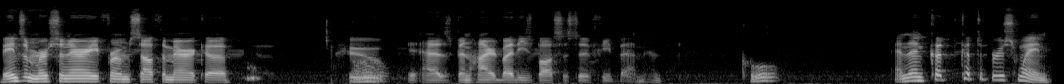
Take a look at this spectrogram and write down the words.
Bane's a mercenary from South America who oh. has been hired by these bosses to defeat Batman. Cool. And then cut cut to Bruce Wayne.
